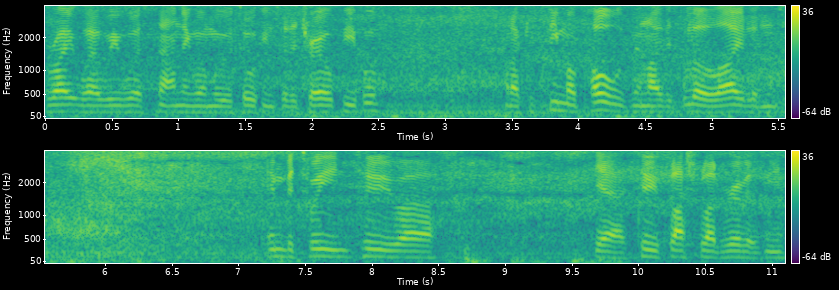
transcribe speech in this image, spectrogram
right where we were standing when we were talking to the trail people. And I could see my poles in like this little island in between two, uh, yeah, two flash flood rivers, and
